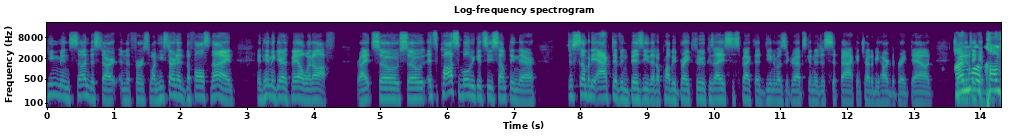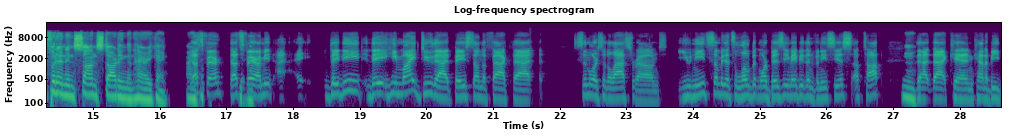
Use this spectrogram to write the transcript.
Heung-min Son to start in the first one. He started at the false nine, and him and Gareth Bale went off. Right, so so it's possible we could see something there. Just somebody active and busy that'll probably break through because I suspect that Dinamo Zagreb's going to just sit back and try to be hard to break down. I'm more confident in Son starting than Harry Kane. That's fair. That's yeah. fair. I mean, I, they need they he might do that based on the fact that similar to the last round, you need somebody that's a little bit more busy maybe than Vinicius up top mm. that that can kind of be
